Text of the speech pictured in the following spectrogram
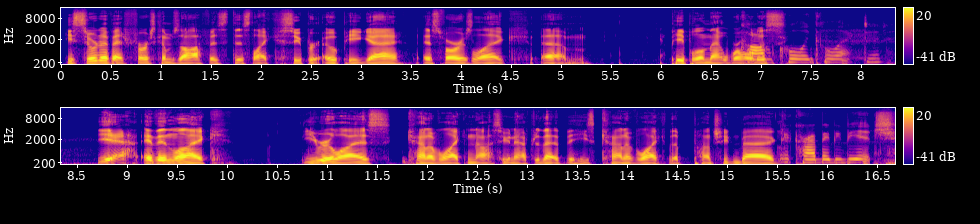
he sort of at first comes off as this like super OP guy as far as like um, people in that world Calm, is cool, and collected. yeah, and then like you realize kind of like not soon after that that he's kind of like the punching bag. A crybaby bitch.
